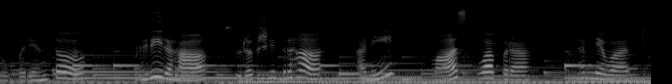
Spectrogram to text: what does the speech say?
तोपर्यंत घरी रहा सुरक्षित रहा आणि मास्क वापरा. धन्यवाद.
